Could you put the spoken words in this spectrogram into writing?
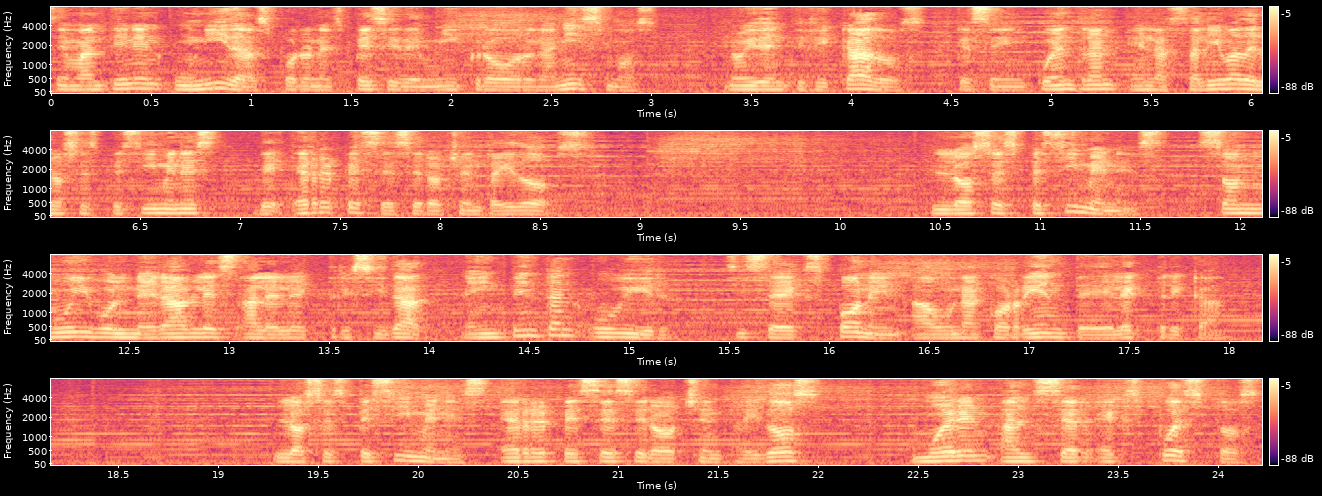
se mantienen unidas por una especie de microorganismos no identificados que se encuentran en la saliva de los especímenes de RPC-082. Los especímenes son muy vulnerables a la electricidad e intentan huir si se exponen a una corriente eléctrica. Los especímenes RPC-082 mueren al ser expuestos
